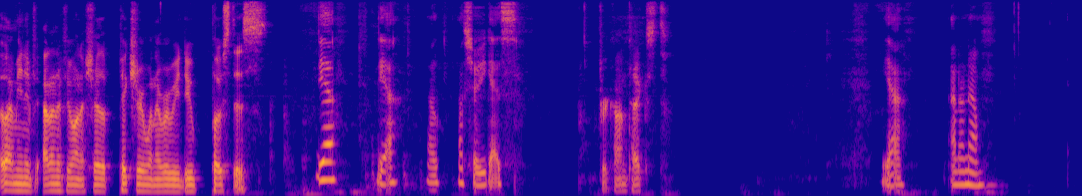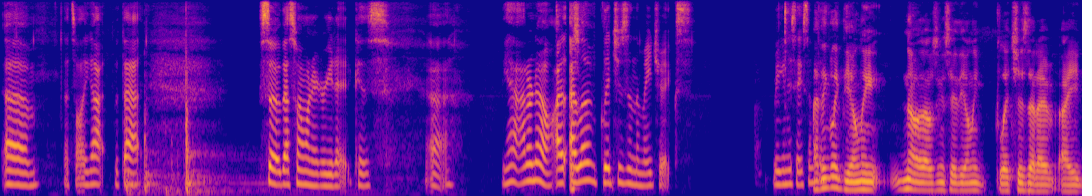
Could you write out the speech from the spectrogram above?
I mean, if I don't know if you want to share the picture whenever we do post this yeah, yeah. I'll I'll show you guys. for context. yeah i don't know um that's all i got with that so that's why i wanted to read it because uh yeah i don't know i, I love glitches in the matrix were you gonna say something I think like the only no, I was gonna say the only glitches that I I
